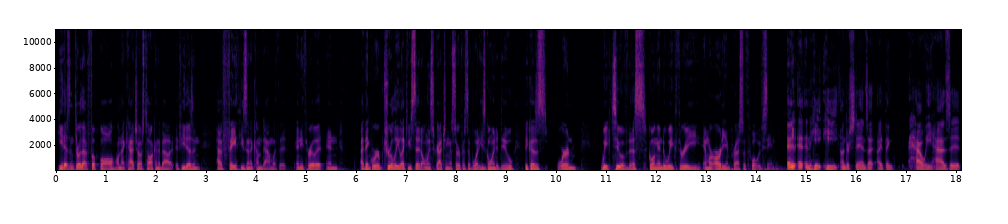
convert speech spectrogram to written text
he doesn't throw that football on that catch I was talking about if he doesn't have faith he's going to come down with it, and he threw it. And I think we're truly, like you said, only scratching the surface of what he's going to do because we're in week two of this, going into week three, and we're already impressed with what we've seen. and, and and he he understands I, I think how he has it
